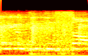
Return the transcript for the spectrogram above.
período de som.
